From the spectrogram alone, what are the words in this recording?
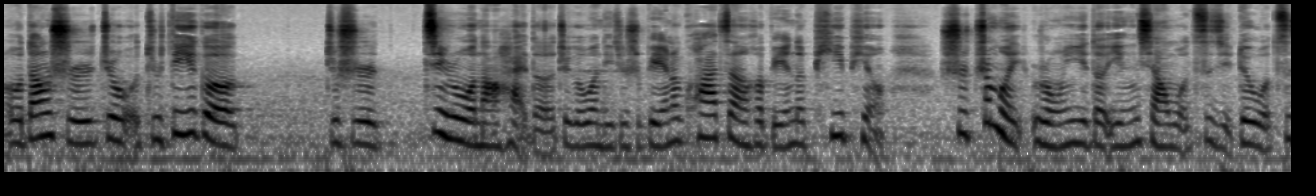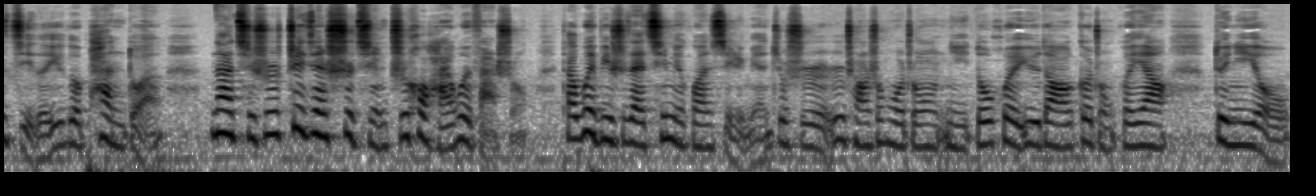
我当时就就第一个就是进入我脑海的这个问题，就是别人的夸赞和别人的批评。是这么容易的影响我自己对我自己的一个判断。那其实这件事情之后还会发生，它未必是在亲密关系里面，就是日常生活中你都会遇到各种各样对你有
